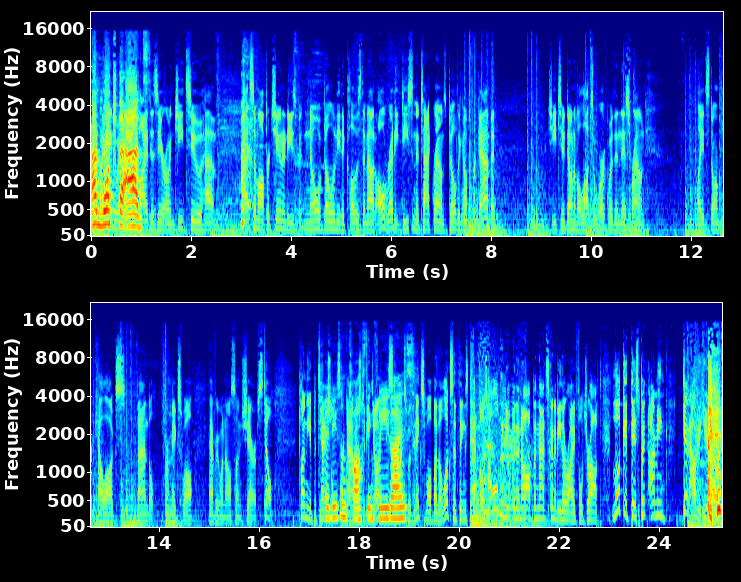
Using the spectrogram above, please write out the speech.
and watch the ads. Five to zero, and G2 have had some opportunities, but no ability to close them out. Already decent attack rounds building up for Gambit. G2 don't have a lot to work with in this round. Blade Storm for keloqz, Vandal for Mixwell, everyone else on Sheriff. Still, plenty of potential. do some for damage to be casting done. for you Starts guys? with Mixwell by the looks of things. d3ffo's holding it with an op, and that's going to be the rifle dropped. Look at this, but I mean, get out of here.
